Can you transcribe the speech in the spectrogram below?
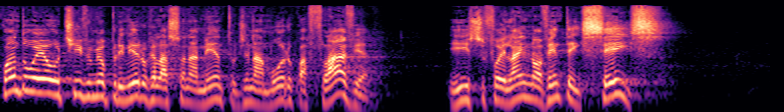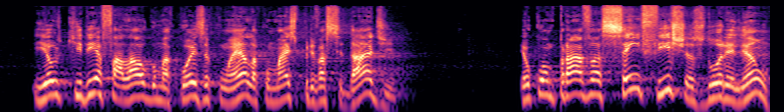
quando eu tive o meu primeiro relacionamento de namoro com a Flávia, e isso foi lá em 96, e eu queria falar alguma coisa com ela com mais privacidade, eu comprava 100 fichas do orelhão,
